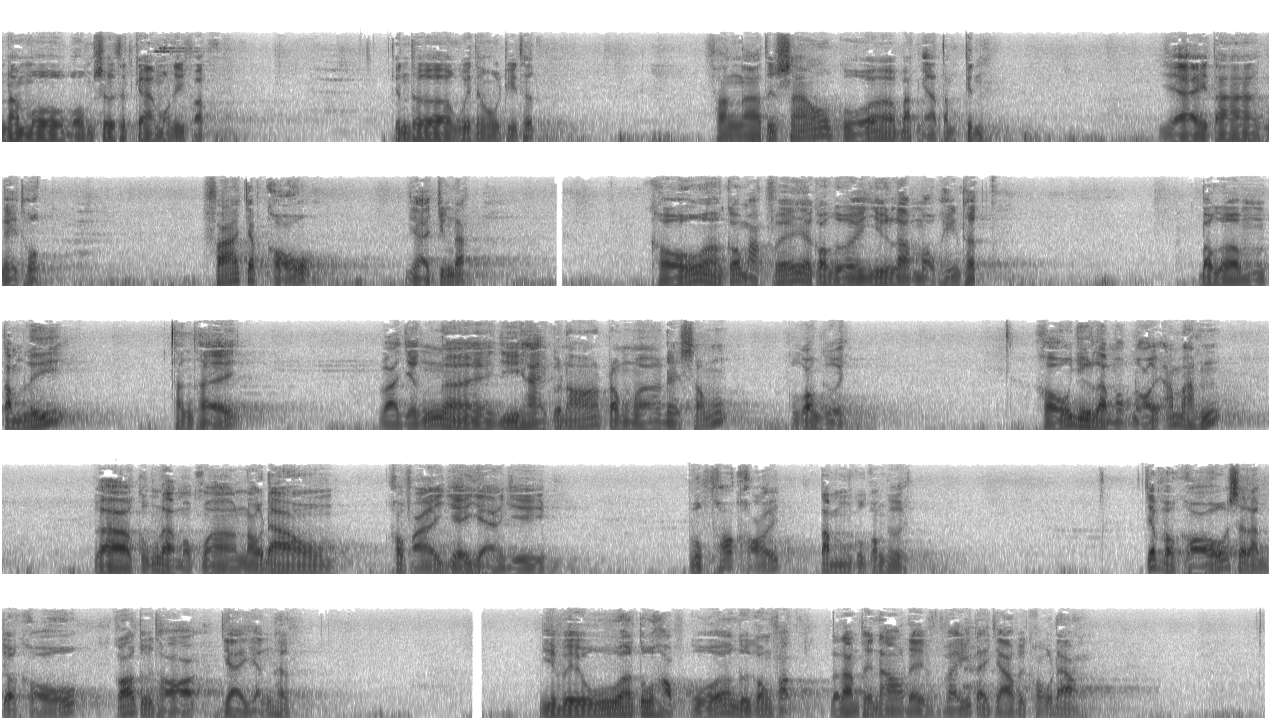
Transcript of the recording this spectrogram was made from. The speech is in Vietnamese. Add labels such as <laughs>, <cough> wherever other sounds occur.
Nam mô Bổn sư Thích Ca Mâu Ni Phật. Kính thưa quý thân hữu tri thức. Phần à, thứ sáu của Bát Nhã Tâm Kinh dạy ta nghệ thuật phá chấp khổ và chứng đắc. Khổ à, có mặt với con người như là một hiện thực bao gồm tâm lý, thân thể, và những uh, di hại của nó trong uh, đời sống của con người. Khổ như là một nỗi ám ảnh và cũng là một uh, nỗi đau không phải dễ dàng gì vụt thoát khỏi tâm của con người. Chấp vào khổ sẽ làm cho khổ có tuổi thọ dài dẳng hơn. Nhiệm vụ tu học của người con phật là làm thế nào để vẫy tay chào với khổ đau?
